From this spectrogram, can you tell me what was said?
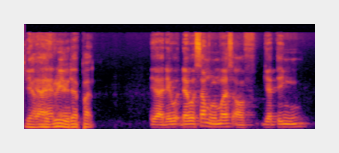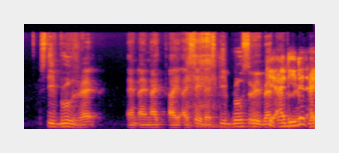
Yeah, Yeah, I and agree with that part. Yeah, there were there were some rumors of getting Steve Bruce, right? And and I I, I say that Steve Bruce will be better. Okay, I didn't. I,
